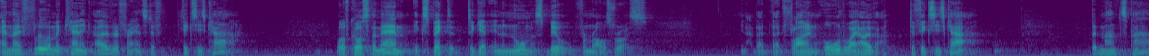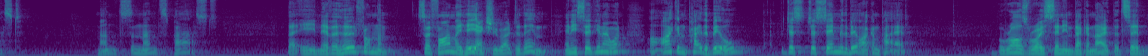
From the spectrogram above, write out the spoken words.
and they flew a mechanic over to France to fix his car. Well, of course, the man expected to get an enormous bill from Rolls Royce. You know, they'd, they'd flown all the way over to fix his car. But months passed. Months and months passed. They, he never heard from them. So finally, he actually wrote to them and he said, You know what? I can pay the bill. Just, just send me the bill, I can pay it. Well, Rolls Royce sent him back a note that said,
